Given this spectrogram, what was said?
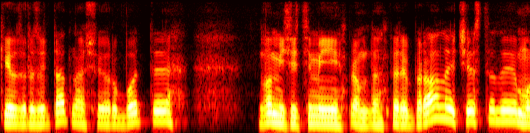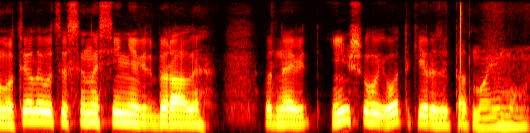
Такий ось результат нашої роботи. Два місяці ми її правда, перебирали, чистили, молотили оце все насіння, відбирали одне від іншого. І от такий результат маємо.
